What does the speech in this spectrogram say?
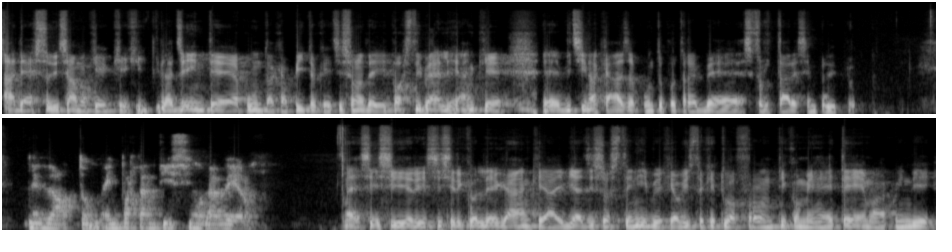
adesso diciamo che, che, che, la gente appunto ha capito che ci sono dei posti belli anche eh, vicino a casa appunto potrebbe sfruttare sempre di più. Esatto è importantissimo davvero. Eh, si, si, si, si, ricollega anche ai viaggi sostenibili che ho visto che tu affronti come tema, quindi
